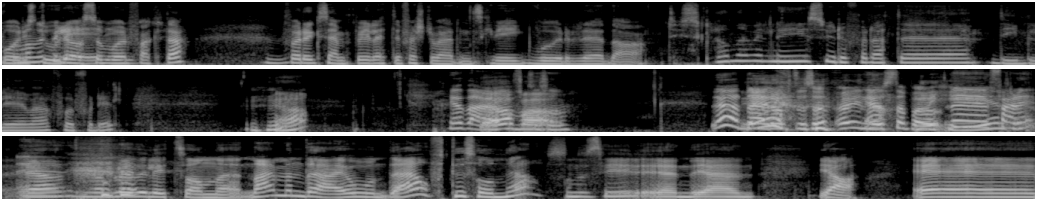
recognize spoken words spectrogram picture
vår historie, også vår fakta. For eksempel etter første verdenskrig, hvor eh, da Tyskland er veldig sure for at eh, de ble forfordelt. Ja. Ja, det er Ja, jo ofte hva- sånn. Ja, det er ofte sånn. Oi, nå Ja, stoppa vi helt. Ja, nå ble det litt sånn eh, Nei, men det er jo det er ofte sånn, ja, som du sier. Ja. Eh,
